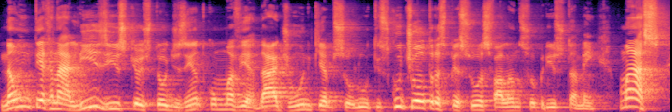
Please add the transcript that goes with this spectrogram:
não internalize isso que eu estou dizendo como uma verdade única e absoluta. Escute outras pessoas falando sobre isso também. Mas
